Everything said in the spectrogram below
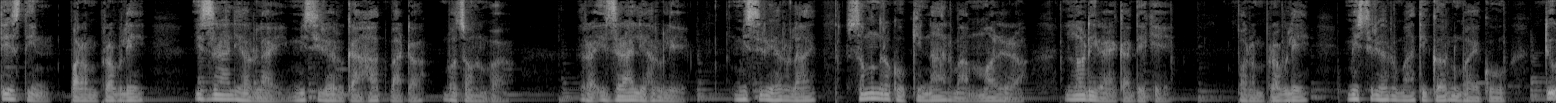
त्यस दिन परमप्रभुले इजरायलीहरूलाई मिश्रीहरूका हातबाट बचाउनु भयो र इजरायलीहरूले मिश्रीहरूलाई समुद्रको किनारमा मरेर लडिरहेका देखे। परमप्रभुले मिस्त्रीहरूमाथि गर्नुभएको त्यो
